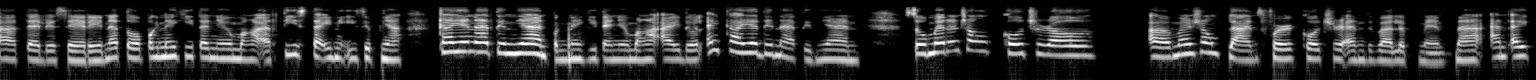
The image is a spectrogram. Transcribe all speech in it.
uh, teleserye na to. Pag nakikita niya yung mga artista, iniisip niya, kaya natin yan. Pag nakikita niya yung mga idol, ay kaya din natin yan. So meron siyang cultural uh, meron siyang plans for culture and development na and I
